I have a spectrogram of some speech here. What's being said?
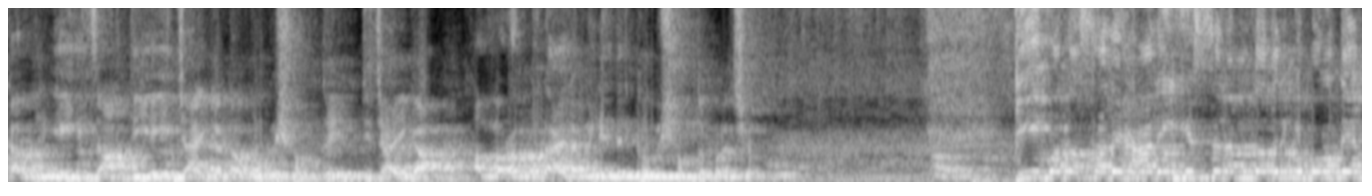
কারণ এই জাতি, এই জায়গাটা অভিশপ্ত একটি জায়গা। আল্লাহ রাব্বুল আলামিন এদেরকে অভিশপ্ত করেছেন। কি কথা সালেহ আলাইহিস সালাম তাদেরকে বলতেন?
